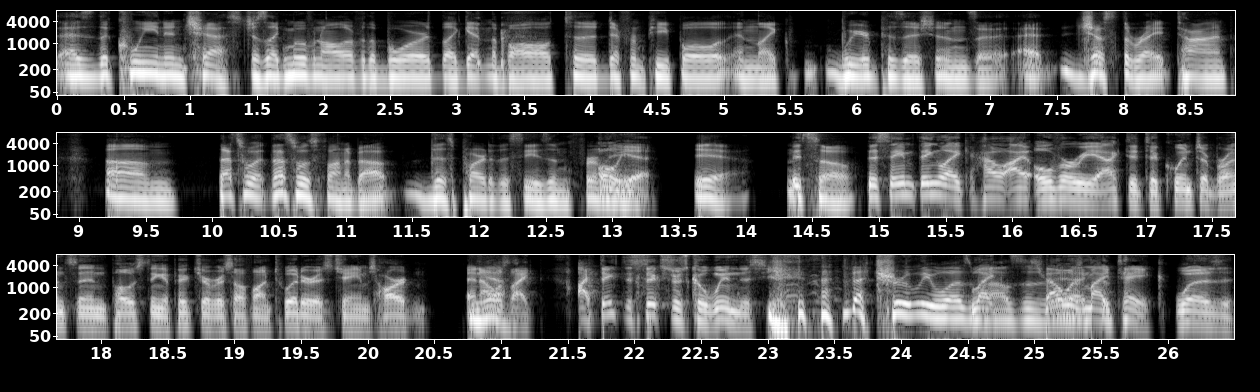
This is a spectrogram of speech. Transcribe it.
as the queen in chess, just like moving all over the board, like getting the ball to different people in like weird positions at, at just the right time. Um, that's what that's what's fun about this part of the season for me. oh yeah. yeah. It's- so The same thing like how I overreacted to Quinta Brunson posting a picture of herself on Twitter as James Harden. And I was like, I think the Sixers could win this year. that truly was like Miles's that was my take was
